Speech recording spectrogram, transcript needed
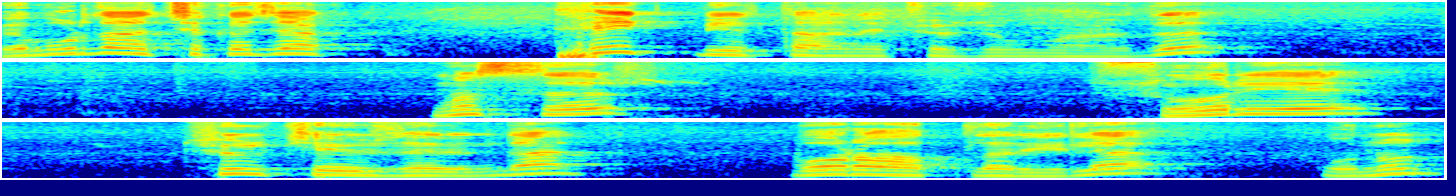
Ve buradan çıkacak tek bir tane çözüm vardı. Mısır, Suriye, Türkiye üzerinden boru hatlarıyla bunun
